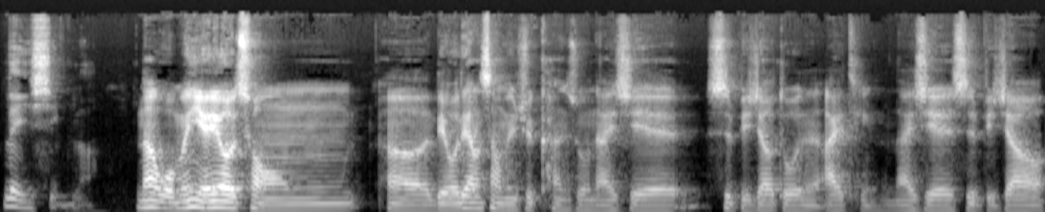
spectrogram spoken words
类型了。那我们也有从呃流量上面去看，说哪一些是比较多人爱听，哪一些是比较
